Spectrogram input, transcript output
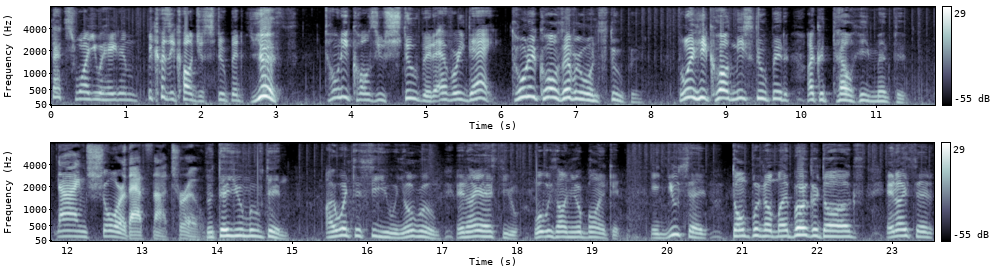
That's why you hate him? Because he called you stupid? Yes! Tony calls you stupid every day. Tony calls everyone stupid. The way he called me stupid, I could tell he meant it. I'm sure that's not true. The day you moved in, I went to see you in your room and I asked you what was on your blanket. And you said, Don't bring up my burger dogs. And I said,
